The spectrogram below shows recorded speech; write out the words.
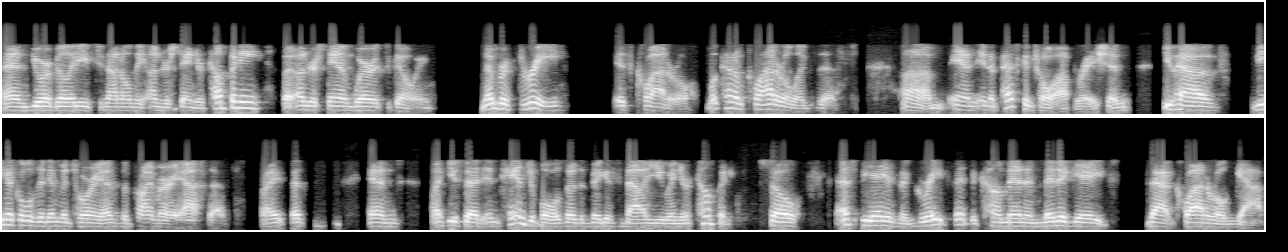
and your ability to not only understand your company, but understand where it's going. Number three is collateral. What kind of collateral exists? Um, and in a pest control operation, you have vehicles and inventory as the primary assets, right? That's, and like you said, intangibles are the biggest value in your company. So SBA is a great fit to come in and mitigate that collateral gap.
